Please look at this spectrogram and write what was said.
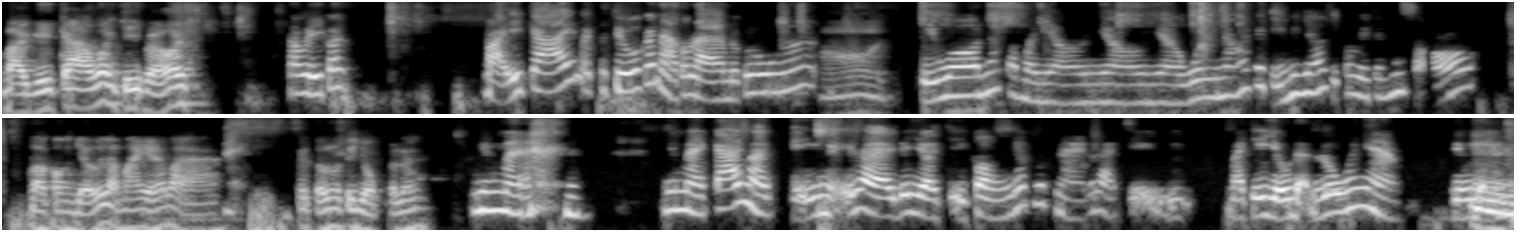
bà ghi cao quá anh chị rồi tao ghi có bảy cái mà chưa có cái nào tao làm được luôn á. Chị quên á xong mà nhờ nhờ nhờ quy nói cái chị mới nhớ chị có ghi trong cuốn sổ. Bà còn giữ là may rồi đó bà. Tôi tưởng là tôi dục rồi đó. Nhưng mà nhưng mà cái mà chị nghĩ là bây giờ chị cần nhất lúc này đó là chị mà chị dự định luôn á nha. Dự định ừ.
